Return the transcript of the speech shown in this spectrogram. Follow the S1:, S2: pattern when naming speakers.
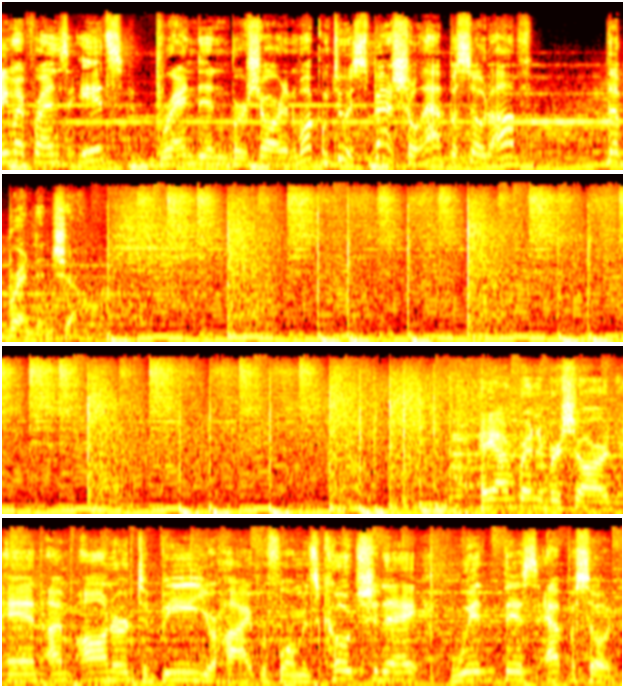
S1: Hey, my friends, it's Brendon Burchard, and welcome to a special episode of The Brendon Show. Hey, I'm Brendon Burchard, and I'm honored to be your high performance coach today with this episode.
